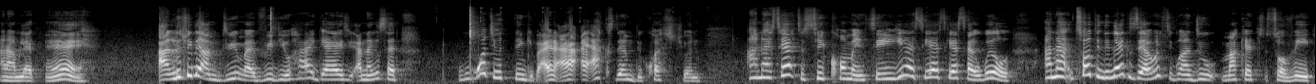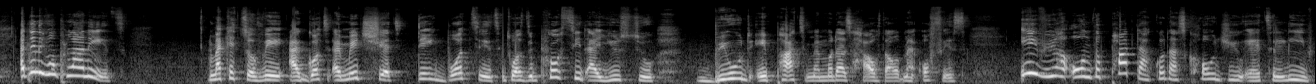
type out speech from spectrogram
and I'm like, eh and literally, I'm doing my video. Hi guys, and I just said, "What do you think?" If I, I asked them the question, and I started to see comments saying, "Yes, yes, yes, I will." And I thought in the next day I went to go and do market survey. I didn't even plan it. Market survey. I got. It. I made sure they bought it. It was the proceed I used to build a part in my mother's house was my office if you are on the path that God has called you uh, to live,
